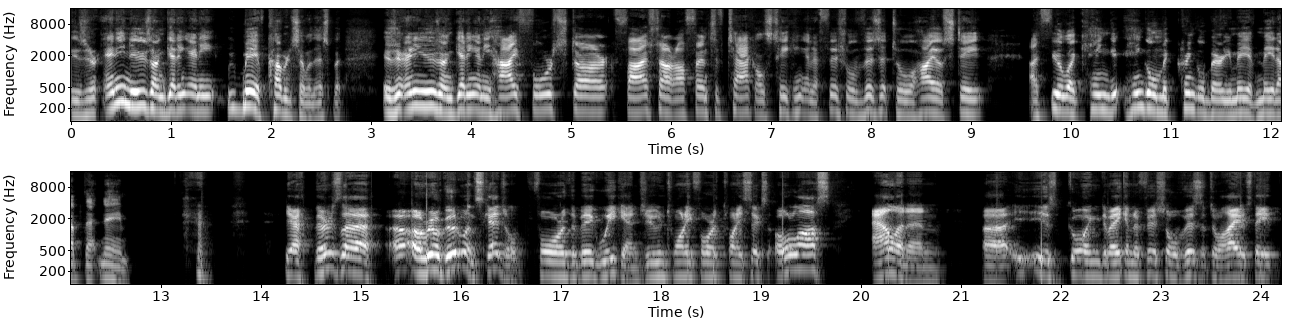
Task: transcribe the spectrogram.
Is there any news on getting any? We may have covered some of this, but is there any news on getting any high four star, five star offensive tackles taking an official visit to Ohio State? I feel like Hing- Hingle McCringleberry may have made up that name. yeah, there's a, a real good one scheduled for the big weekend, June 24th, 26th. Olaus Alinen uh, is going to make an official visit to Ohio State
